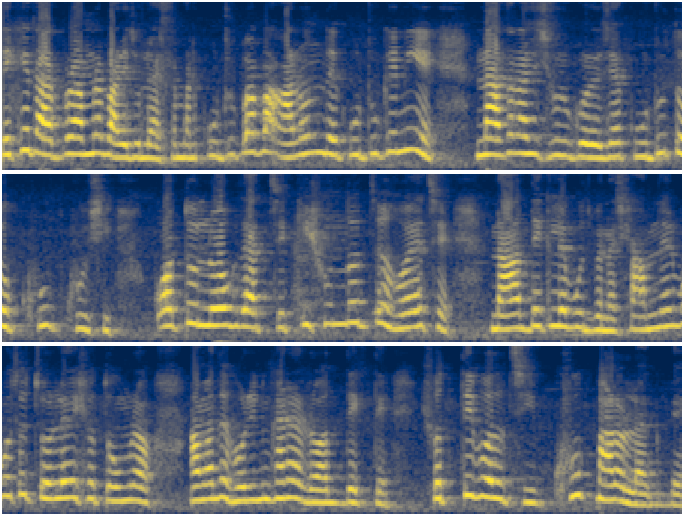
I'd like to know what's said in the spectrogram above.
দেখে তারপর আমরা বাড়ি চলে আসলাম। আর কুটু পাপা আনন্দে কুটুকে নিয়ে নাচানাচি শুরু করে যায় কুটু তো খুব খুশি, কত লোক যাচ্ছে, কি সুন্দর যে হয়েছে, না দেখলে বুঝবে না। সামনের বছর চলে এসো তোমরাও, আমাদের হরিণঘাটার রথ দেখতে। সত্যি বলছি, খুব ভালো লাগবে।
